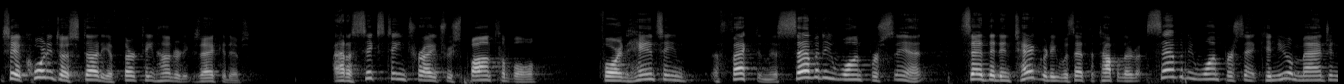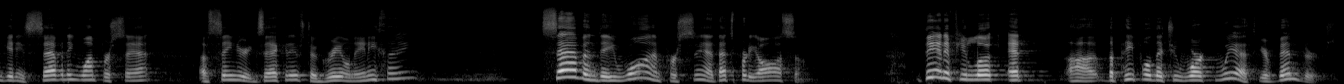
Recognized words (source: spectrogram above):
You see, according to a study of 1,300 executives, out of 16 traits responsible for enhancing effectiveness, 71% said that integrity was at the top of their 71%. Can you imagine getting 71% of senior executives to agree on anything? 71%. That's pretty awesome. Then, if you look at uh, the people that you work with, your vendors,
